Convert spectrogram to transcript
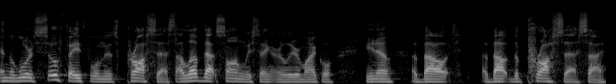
And the Lord's so faithful in this process. I love that song we sang earlier, Michael, you know, about, about the process. I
